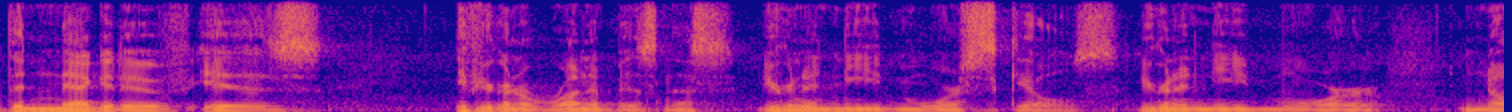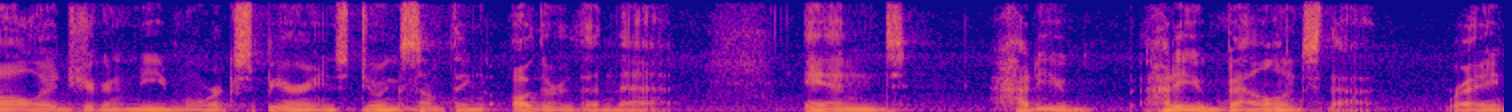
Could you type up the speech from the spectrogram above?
the negative is if you're going to run a business, you're going to need more skills. You're going to need more knowledge. You're going to need more experience doing something other than that. And how do you how do you balance that, right?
